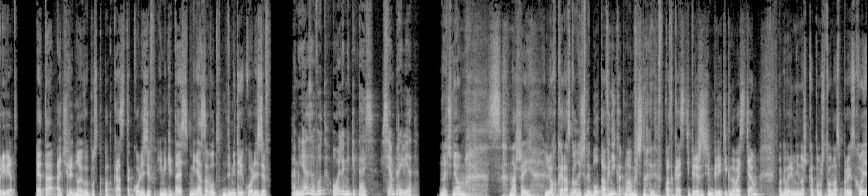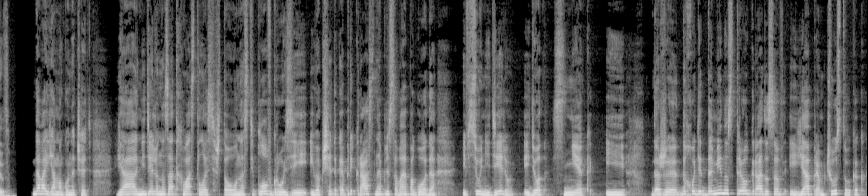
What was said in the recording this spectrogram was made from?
Привет! Это очередной выпуск подкаста «Колезев и Микитась». Меня зовут Дмитрий Колезев. А меня зовут Оля Микитась. Всем привет! Начнем с нашей легкой разгоночной болтовни, как мы обычно в подкасте. Прежде чем перейти к новостям, поговорим немножко о том, что у нас происходит. Давай я могу начать. Я неделю назад хвасталась, что у нас тепло в Грузии и вообще такая прекрасная плюсовая погода. И всю неделю идет снег. И даже доходит до минус трех градусов, и я прям чувствую, как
